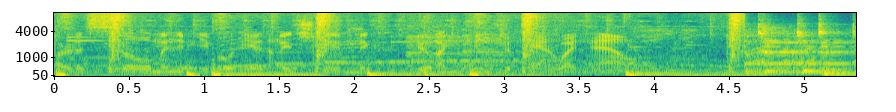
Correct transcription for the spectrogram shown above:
Are there so many people here that literally makes me feel like I'm in Japan right now.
